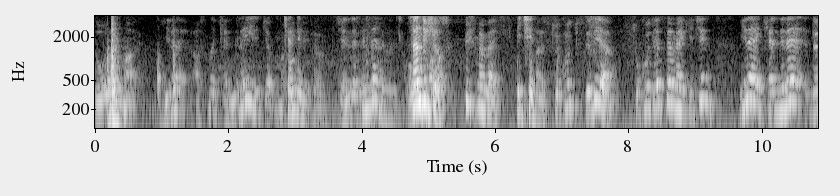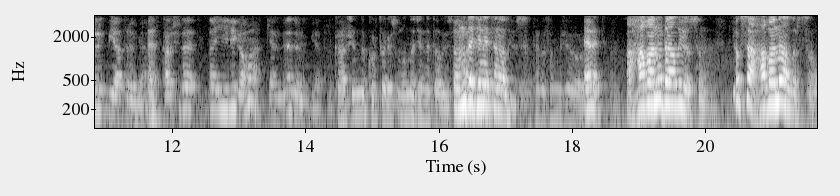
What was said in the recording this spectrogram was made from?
doğru ama yine aslında kendine iyilik yapmak. Kendin. Cennetinde Sen düşüyorsun. Düşmemek. için. Hani sukut dedi ya, sukut etmemek için yine kendine dönük bir yatırım yani. Evet. Karşıda da iyilik ama kendine dönük bir yatırım. Karşını da kurtarıyorsun, onu da cennete alıyorsun. Onu da cennetten alıyorsun. Enteresan bir şey var. Evet. Havanı da alıyorsun. Yoksa havanı alırsın.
